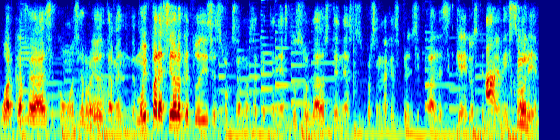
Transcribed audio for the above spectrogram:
Warcraft era ese, como ese rollo también, muy parecido a lo que tú dices, Roxana. O sea, que tenías tus soldados, tenías tus personajes principales y que los que Ah, tenían sí. historia.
